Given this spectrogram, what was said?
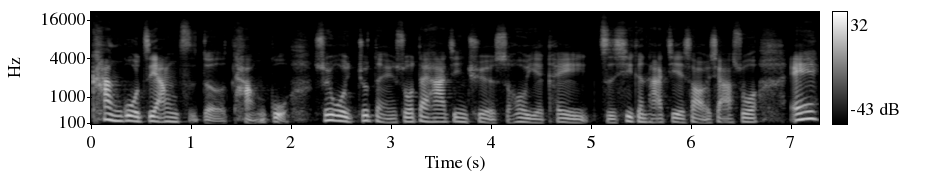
看过这样子的糖果，所以我就等于说带他进去的时候，也可以仔细跟他介绍一下，说，哎，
